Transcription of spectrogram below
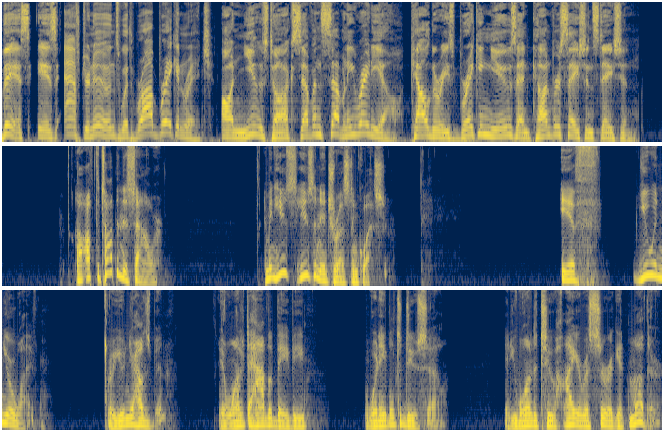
This is Afternoons with Rob Breckenridge on News Talk 770 Radio, Calgary's breaking news and conversation station. Uh, off the top in this hour, I mean, here's here's an interesting question. If you and your wife, or you and your husband, you wanted to have a baby, weren't able to do so, and you wanted to hire a surrogate mother,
